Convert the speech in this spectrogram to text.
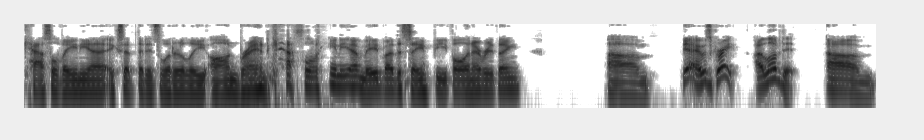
Castlevania, except that it's literally on-brand Castlevania, made by the same people and everything. Um, yeah, it was great. I loved it. Um,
